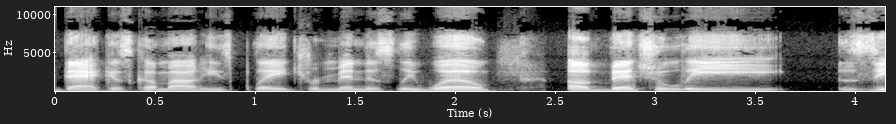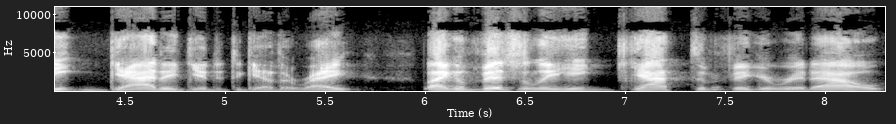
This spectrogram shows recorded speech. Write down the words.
Dak has come out. He's played tremendously well. Eventually, Zeke got to get it together, right? Like eventually, he got to figure it out.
